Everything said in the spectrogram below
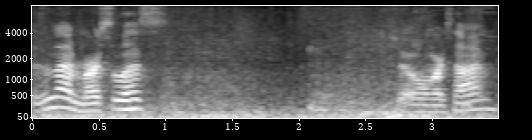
Isn't that merciless? Show it one more time.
